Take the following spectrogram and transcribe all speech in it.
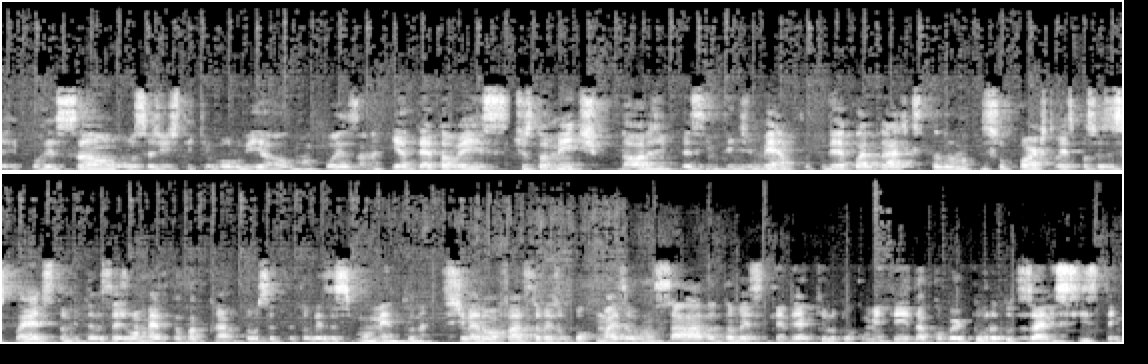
é correção ou se a gente tem que evoluir alguma coisa, né? E até talvez, justamente na hora de, desse entendimento, ver a qualidade que você está dando de suporte, talvez, para suas squads, também talvez seja uma métrica bacana para você ter, talvez, nesse momento, né? Se tiver uma fase, talvez, um pouco mais avançada, talvez entender aquilo que eu comentei da cobertura do design system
